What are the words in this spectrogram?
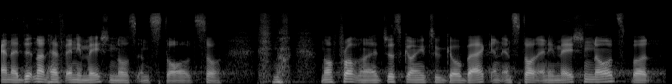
And I did not have animation nodes installed, so no, problem. I'm just going to go back and install animation nodes, but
